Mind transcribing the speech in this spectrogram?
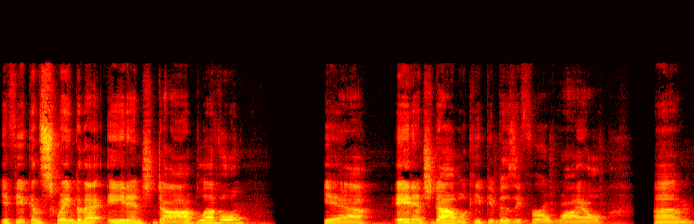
if you can swing to that 8 inch Dob level, yeah, 8 inch Dob will keep you busy for a while. Um,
